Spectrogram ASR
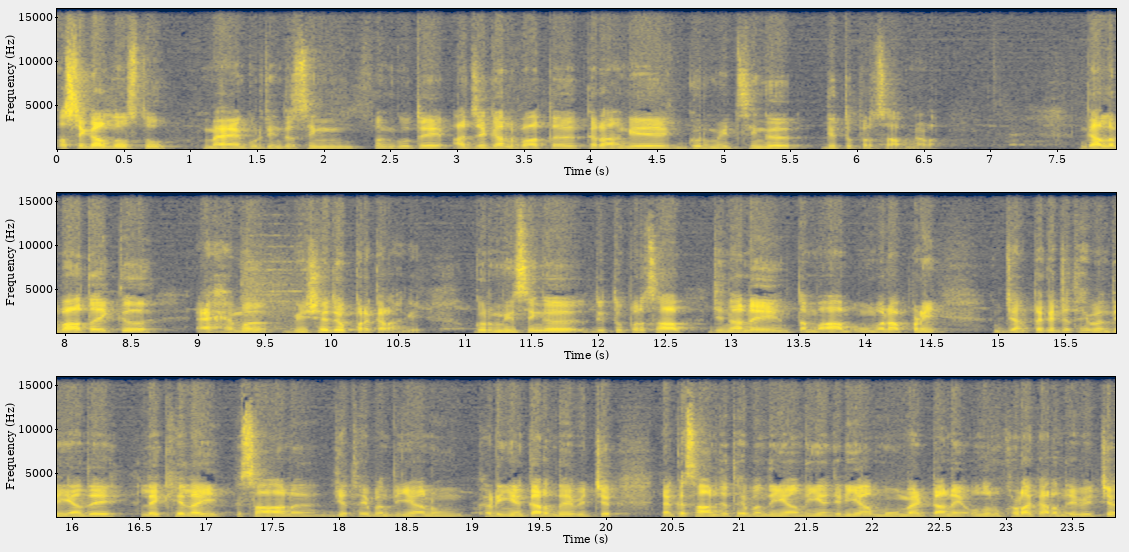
ਸਤਿ ਸ਼੍ਰੀ ਅਕਾਲ ਦੋਸਤੋ ਮੈਂ ਗੁਰਜਿੰਦਰ ਸਿੰਘ ਭੰਗੂ ਤੇ ਅੱਜ ਗੱਲਬਾਤ ਕਰਾਂਗੇ ਗੁਰਮੀਤ ਸਿੰਘ ਦਿੱਤੂਪੁਰ ਸਾਹਿਬ ਨਾਲ ਗੱਲਬਾਤ ਇੱਕ ਅਹਿਮ ਵਿਸ਼ੇ ਦੇ ਉੱਪਰ ਕਰਾਂਗੇ ਗੁਰਮੀਤ ਸਿੰਘ ਦਿੱਤੂਪੁਰ ਸਾਹਿਬ ਜਿਨ੍ਹਾਂ ਨੇ तमाम ਉਮਰ ਆਪਣੀ ਜਨਤਕ ਜਥੇਬੰਦੀਆਂ ਦੇ ਲੇਖੇ ਲਈ ਕਿਸਾਨ ਜਥੇਬੰਦੀਆਂ ਨੂੰ ਖੜੀਆਂ ਕਰਨ ਦੇ ਵਿੱਚ ਜਾਂ ਕਿਸਾਨ ਜਥੇਬੰਦੀਆਂ ਦੀਆਂ ਜਿਹੜੀਆਂ ਮੂਵਮੈਂਟਾਂ ਨੇ ਉਹਨਾਂ ਨੂੰ ਖੜਾ ਕਰਨ ਦੇ ਵਿੱਚ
